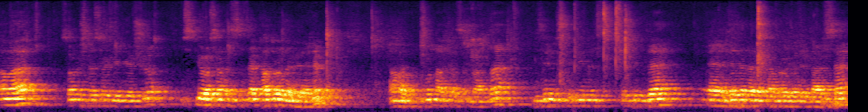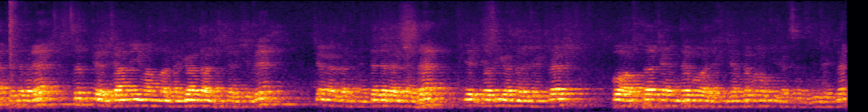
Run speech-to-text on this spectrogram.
Ama sonuçta söylediği şu, istiyorsanız size kadro da verelim. Ama bunun arkasından da bizim istediğimiz şekilde e, dedelere kadro verirlerse, dedelere tıpkı cami imamlarına gönderdikleri gibi cemevlerinin dedelerine de bir yazı gönderecekler. Bu hafta Cem'de, bu aydaki Cem'de bunu okuyacaksınız diyecekler.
